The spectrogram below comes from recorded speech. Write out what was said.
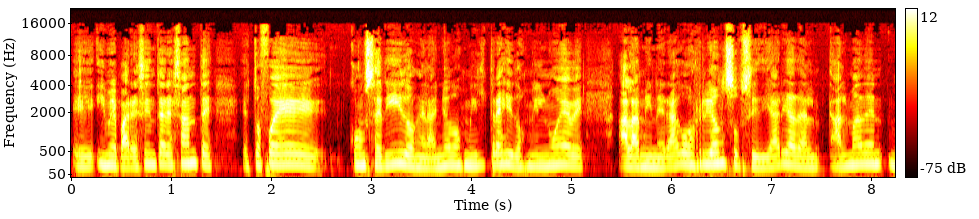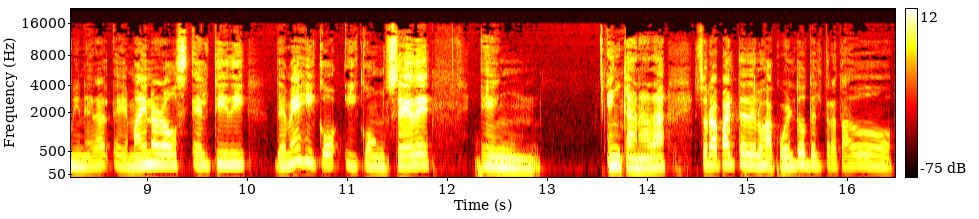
eh, y me parece interesante, esto fue concedido en el año 2003 y 2009 a la minera Gorrión, subsidiaria de Alma de Mineral, eh, Minerals LTD de México y con sede en, en Canadá. Eso era parte de los acuerdos del Tratado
